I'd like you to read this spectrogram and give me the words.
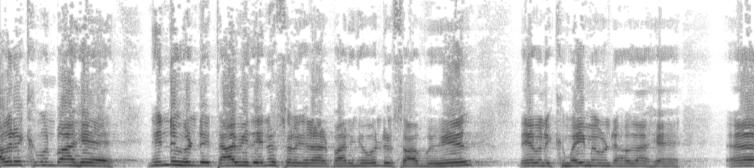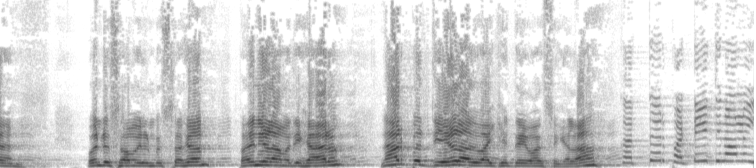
அவருக்கு முன்பாக நின்று கொண்டு தாவித என்ன சொல்கிறார் பாருங்க ஒன்று சாமுவேல் தேவனுக்கு மகிமை உண்டாவதாக. ஒன்று சாமுவேல் புஸ்தகம் பதினேழாம் அதிகாரம் நாற்பத்தி ஏழாவது வாக்கியத்தை வாசிக்கலாம். கர்த்தர் பட்டயத்தினாலும்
